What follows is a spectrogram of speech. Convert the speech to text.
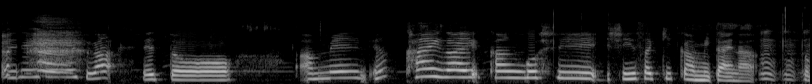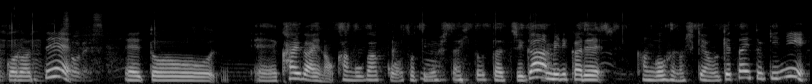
？CJFNS はえっとアメん海外看護師審査機関みたいなところでえっと、えー海外の看護学校を卒業した人たちがアメリカで看護婦の試験を受けたいときに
